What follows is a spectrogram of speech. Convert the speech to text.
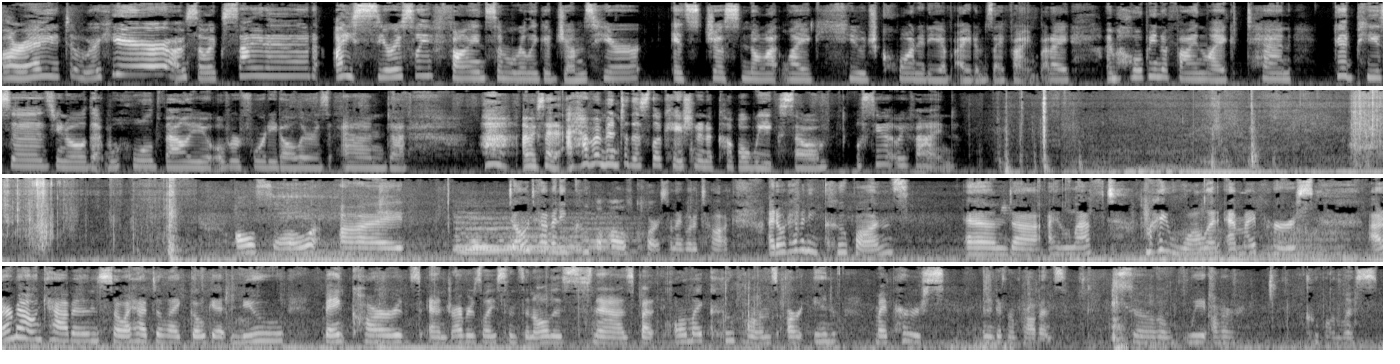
All right, we're here. I'm so excited. I seriously find some really good gems here. It's just not like huge quantity of items I find, but I, I'm hoping to find like 10 good pieces, you know, that will hold value over $40. And uh, I'm excited. I haven't been to this location in a couple weeks, so we'll see what we find. Also, I don't have any coupon. Oh, of course, when I go to talk, I don't have any coupons. And uh, I left my wallet and my purse at our mountain cabin. So I had to like go get new bank cards and driver's license and all this snaz. But all my coupons are in my purse in a different province. So we are couponless.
